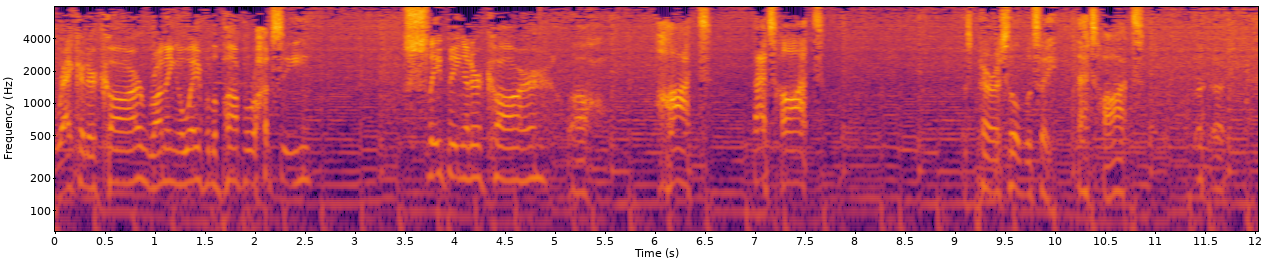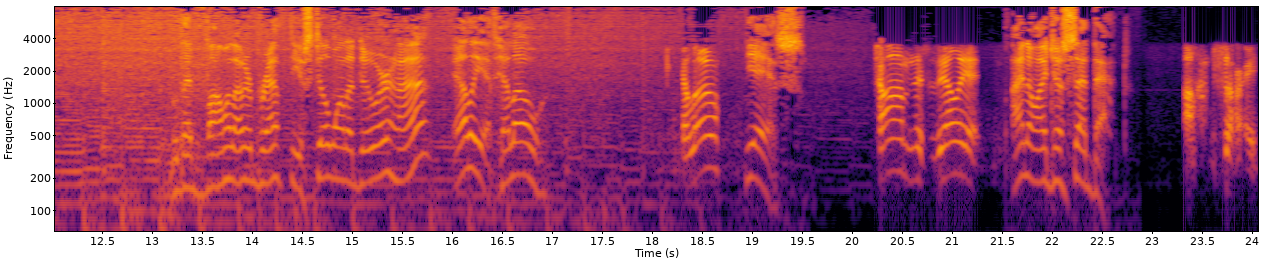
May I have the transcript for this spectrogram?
Wrecking her car, running away from the paparazzi. Sleeping in her car. Oh, hot. That's hot. As Paris Hilton would say, that's hot. With that vomit on her breath, do you still want to do her, huh? Elliot, hello. Hello? Yes. Tom, this is Elliot. I know, I just said that. Oh, I'm sorry.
